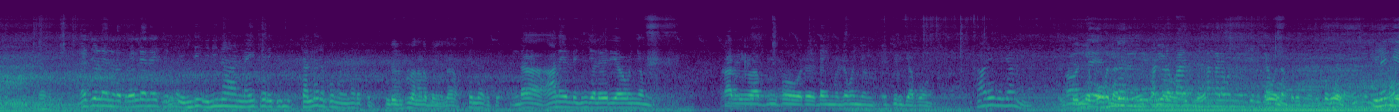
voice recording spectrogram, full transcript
நேற்றுல நடக்கிற எல்லா நேற்று இனி இனி நான் நைட் வரைக்கும் கல்லறை போகணும் நடக்கும் இன்றைக்கு ஃபுல்லாக நடப்பீங்களா கல்லறைக்கு இந்த ஆனையில் இஞ்சல் ஏரியா கொஞ்சம் காலையில் அப்படி போ ஒரு டைமில் கொஞ்சம் எச்சரிக்கையாக போகணும் காலையில் இப்போ. இப்போ இலங்கை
